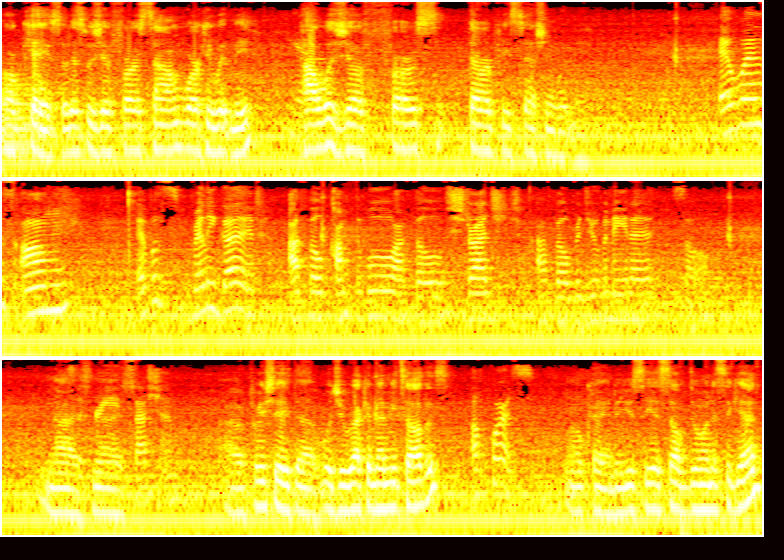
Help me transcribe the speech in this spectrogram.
Okay, so this was your first time working with me. How was your first therapy session with me? It was um it was really good. I felt comfortable, I felt stretched, I felt rejuvenated. So it was Nice, a great nice. session. I appreciate that. Would you recommend me to others? Of course. Okay, and do you see yourself doing this again?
